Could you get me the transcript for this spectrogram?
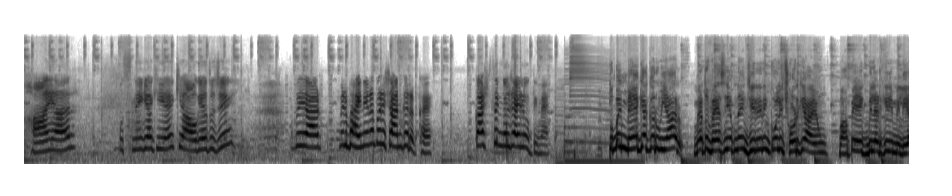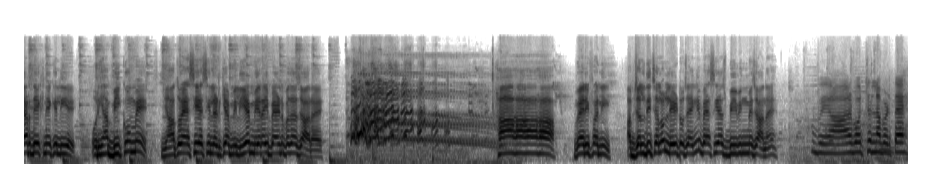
हाँ यार उसने क्या किया है? क्या हो गया तुझे? अबे यार मेरे भाई ने ना परेशान कर रखा है। काश सिंगल चाइल्ड होती मैं। तो भाई मैं क्या करूँ यार? मैं तो वैसे ही अपना इंजीनियरिंग कॉलेज छोड़ के आया हूँ। वहाँ पे एक भी लड़की नहीं मिली यार देखने के लिए। और यहाँ बीकॉम में यहाँ तो ऐसी ऐसी लड़कियाँ मिली है मेरा ही बैंड बजा जा रहा है। हाँ हाँ हाँ हाँ वेरी फनी अब जल्दी चलो लेट हो जाएँगे वैसे आज बीविंग में जाना है। अबे यार बहुत चलना पड़ता है।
